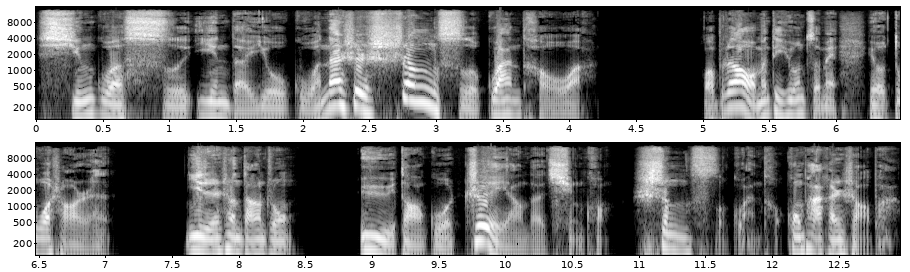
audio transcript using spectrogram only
行过死荫的幽谷？那是生死关头啊！我不知道我们弟兄姊妹有多少人，你人生当中遇到过这样的情况，生死关头恐怕很少吧。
